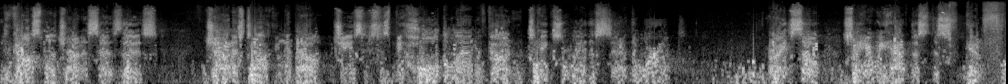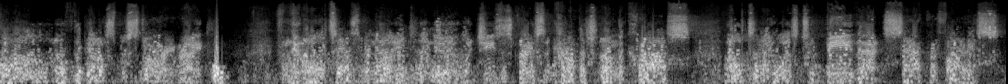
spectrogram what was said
the Gospel of John, it says this. John is talking about Jesus says, Behold the Lamb of God who takes away the sin of the world. Right? So so here we have this this again, flow of the gospel story, right? From the Old Testament now into the New, what Jesus Christ accomplished on the cross ultimately was to be that sacrifice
